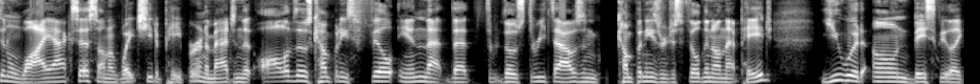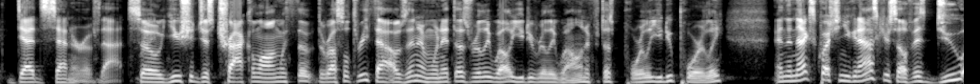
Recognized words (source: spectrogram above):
and Y axis on a white sheet of paper and imagine that all of those companies fill in that that th- those 3000 companies are just filled in on that page you would own basically like dead center of that. So you should just track along with the, the russell 3000 and when it does really well you do really well and if it does poorly you do poorly. And the next question you can ask yourself is do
